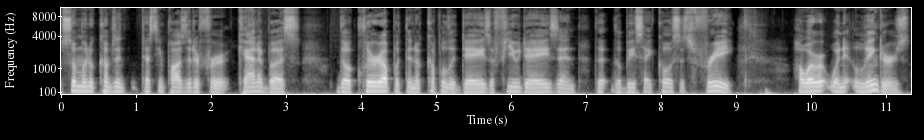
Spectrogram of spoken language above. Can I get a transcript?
someone who comes in testing positive for cannabis they'll clear up within a couple of days, a few days, and the, they'll be psychosis free. However, when it lingers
